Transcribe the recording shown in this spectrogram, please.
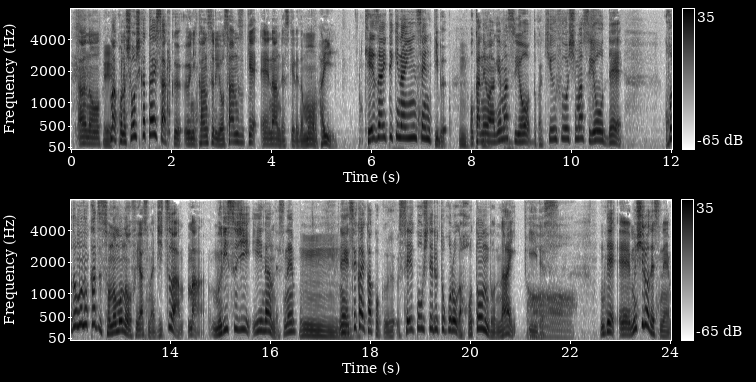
あの、えー、まあ、この少子化対策に関する予算付けなんですけれども、はい。経済的なインセンティブ、うん、お金をあげますよとか、給付をしますよで、子供の数そのものを増やすのは実は、まあ、無理筋なんですね。ね世界各国成功しているところがほとんどないです。で、えー、むしろですね、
